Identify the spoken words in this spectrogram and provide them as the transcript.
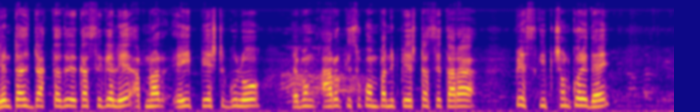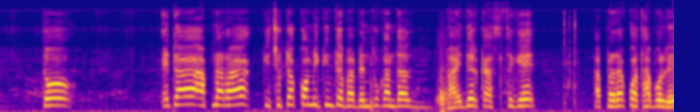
ডেন্টাস্ট ডাক্তারের কাছে গেলে আপনার এই পেস্টগুলো এবং আরও কিছু কোম্পানি পেস্ট আছে, তারা প্রেসক্রিপশন করে দেয়। তো এটা আপনারা কিছুটা কমে কিনতে পারবেন। দোকানদার ভাইদের কাছ থেকে আপনারা কথা বলে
